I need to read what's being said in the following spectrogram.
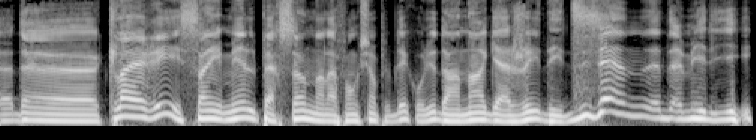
euh, de clairer 5000 personnes dans la fonction publique au lieu d'en engager des dizaines de milliers.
